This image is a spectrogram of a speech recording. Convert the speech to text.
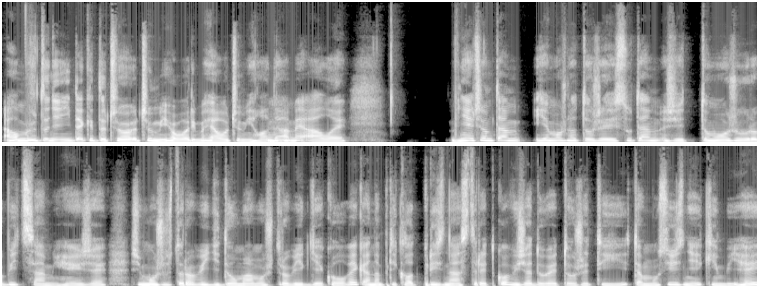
ale možno to není takéto, čo, čo my hovoríme, alebo čo my hľadáme, mm-hmm. ale v niečom tam je možno to, že sú tam, že to môžu robiť sami, hej, že, že môžu to robiť doma, môžu to robiť kdekoľvek a napríklad prísť na stredko vyžaduje to, že ty tam musíš s niekým byť, hej,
